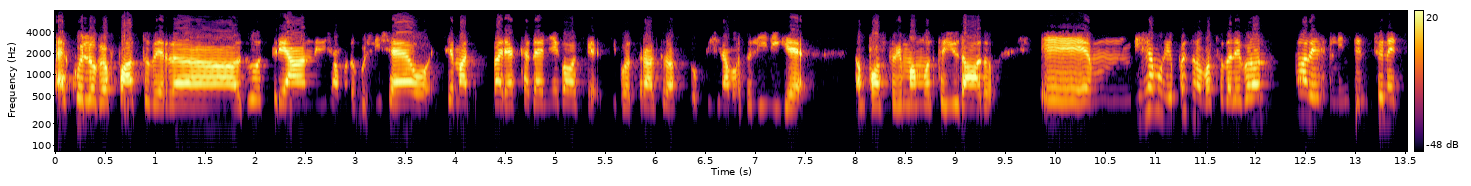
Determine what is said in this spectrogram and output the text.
è quello che ho fatto per uh, due o tre anni, diciamo, dopo il liceo, insieme a varie accademie, cose, tipo tra l'altro l'Officina Pasolini, che è un posto che mi ha molto aiutato. E, um, diciamo che poi sono passata alle sonore con l'intenzione,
